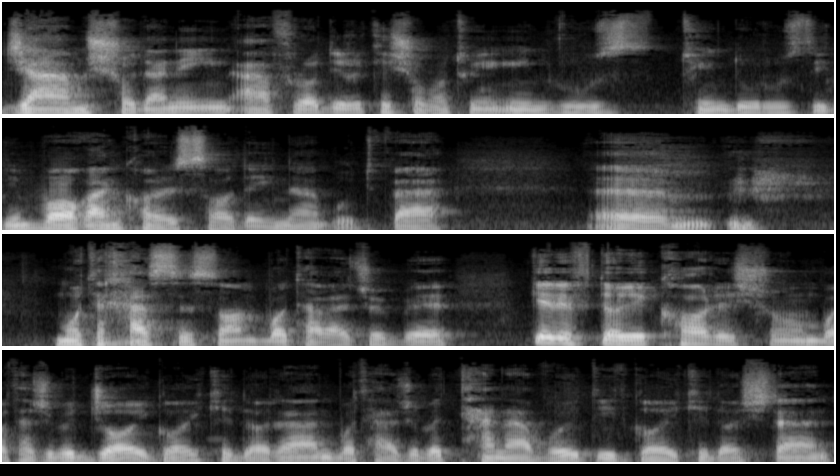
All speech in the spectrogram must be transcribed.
جمع شدن این افرادی رو که شما توی این روز توی این دو روز دیدیم واقعا کار ساده ای نبود و متخصصان با توجه به گرفتاری کارشون با تجربه جایگاهی که دارن با تجربه تنوع دیدگاهی که داشتن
